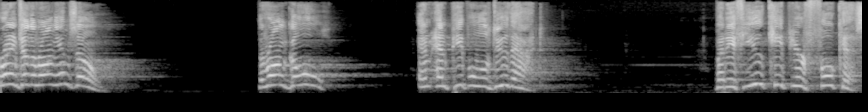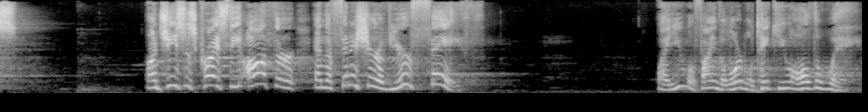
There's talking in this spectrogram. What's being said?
running to the wrong end zone, the wrong goal. And, and people will do that. But if you keep your focus on Jesus Christ, the author and the finisher of your faith, why, you will find the Lord will take you all the way.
